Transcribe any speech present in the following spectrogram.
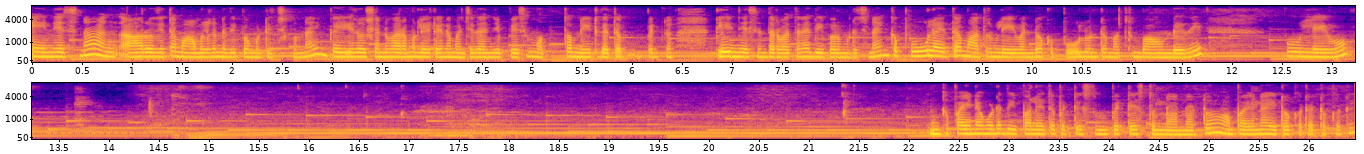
ఏం చేసినా ఆ రోజైతే మామూలుగానే దీపం ముట్టించుకున్నా. ఇంకా ఈ రోజు శనివారం లేట్ అయినా మంచిదని చెప్పేసి మొత్తం నీట్గా అయితే క్లీన్ చేసిన తర్వాతనే దీపాలు ముట్టించిన ఇంకా పూలు అయితే మాత్రం లేవండి. ఒక పూలు ఉంటే మాత్రం బాగుండేది. పూలు లేవు. ఇంకా పైన కూడా దీపాలు అయితే పెట్టేస్తు పెట్టేస్తున్నా అన్నట్టు. ఆ పైన ఇటొకటి అటొకటి.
